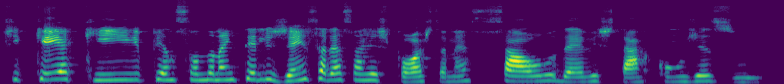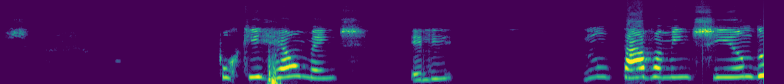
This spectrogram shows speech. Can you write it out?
fiquei aqui pensando na inteligência dessa resposta, né? Saulo deve estar com Jesus. Porque realmente ele não estava mentindo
